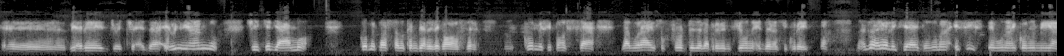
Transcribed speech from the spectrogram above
eh, Viareggio, eccetera. E ogni anno ci chiediamo come possano cambiare le cose come si possa lavorare sul fronte della prevenzione e della sicurezza. Allora io le chiedo, ma esiste un'economia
